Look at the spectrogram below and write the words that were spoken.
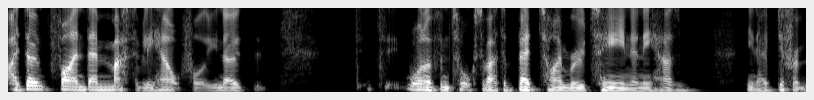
I don't find them massively helpful. You know, one of them talks about a bedtime routine, and he has you know different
